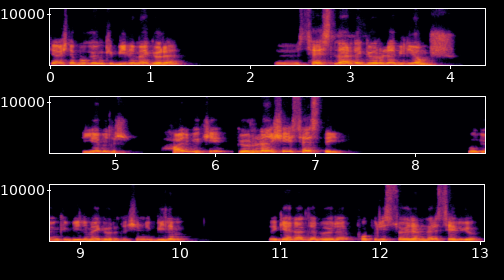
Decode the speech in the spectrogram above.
Ya işte bugünkü bilime göre e, sesler de görülebiliyormuş diyebilir. Halbuki görülen şey ses değil. Bugünkü bilime göre de. Şimdi bilim de genelde böyle popülist söylemleri seviyor.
